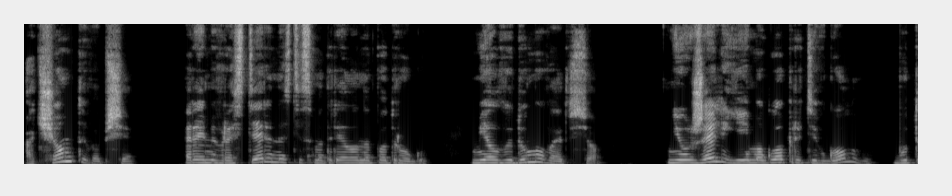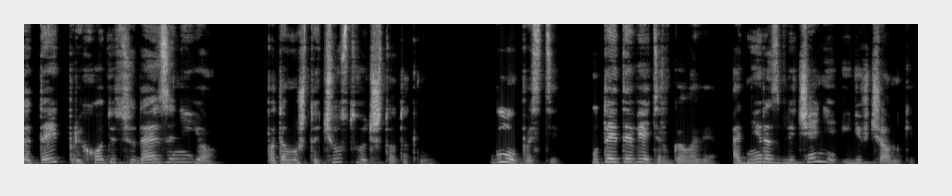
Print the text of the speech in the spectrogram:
«О чем ты вообще?» Реми в растерянности смотрела на подругу. Мел выдумывает все. Неужели ей могло прийти в голову, будто Тейт приходит сюда из-за нее, потому что чувствует что-то к ней? Глупости. У Тейта ветер в голове, одни развлечения и девчонки.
